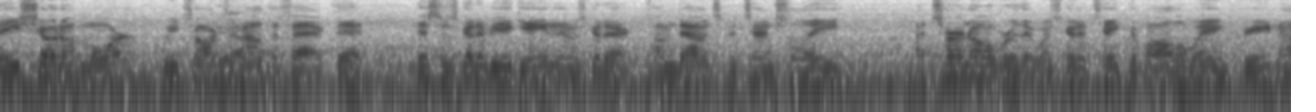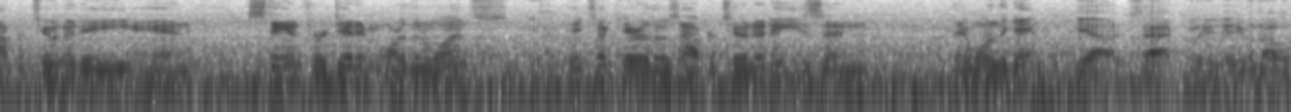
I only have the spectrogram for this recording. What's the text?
they showed up more. We talked yeah. about the fact that this was going to be a game that was going to come down to potentially a turnover that was going to take the ball away and create an opportunity. And Stanford did it more than once. Yeah. They took care of those opportunities and they won the game. Yeah, exactly. They, you know,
